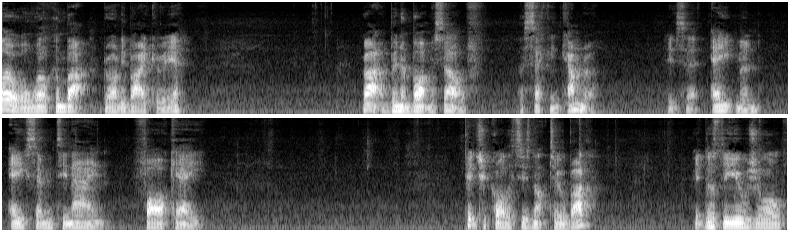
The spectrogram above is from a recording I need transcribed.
Hello and welcome back, Broady Biker here. Right, I've been and bought myself a second camera. It's a Apeman A79 4K. Picture quality is not too bad. It does the usual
